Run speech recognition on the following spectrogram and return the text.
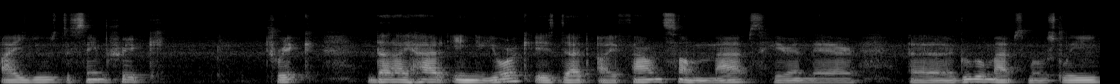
I used the same trick trick that I had in New York is that I found some maps here and there, uh, Google Maps mostly,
